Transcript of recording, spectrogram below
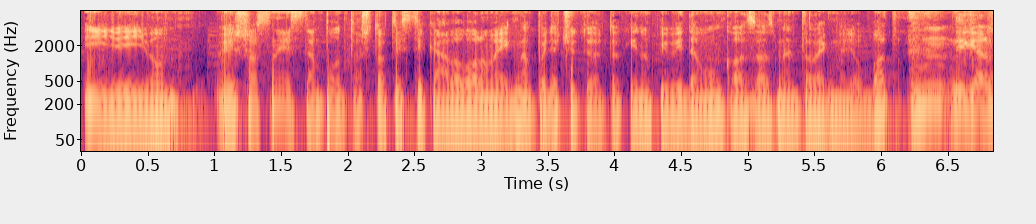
Így, így van. És azt néztem pont a statisztikába valamelyik nap, hogy a csütörtöki napi videónk az, az ment a legnagyobbat. Mm, igen,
